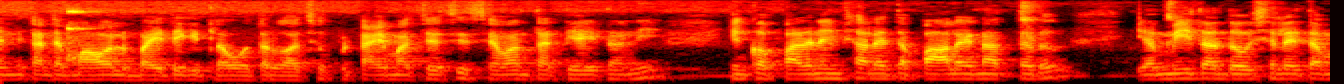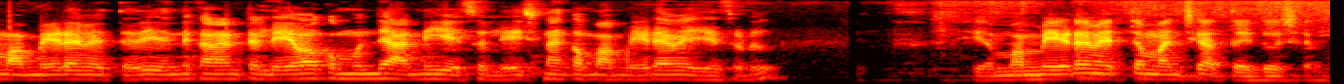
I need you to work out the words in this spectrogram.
ఎందుకంటే మా వాళ్ళు బయటకి ఇట్లా పోతారు కావచ్చు. ఇప్పుడు టైం వచ్చేసి సెవెన్ థర్టీ అవుతుంది ఇంకో పది నిమిషాలు అయితే పాలైన వస్తాడు ఇక మిగతా దోశలు అయితే మా మేడం ఎత్తుంది. ఎందుకంటే లేవక ముందే అన్నీ చేసుడు లేచినాక మా మేడమే చేసుడు ఇక మా మేడం ఎత్తే మంచిగా వస్తాయి దోశలు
